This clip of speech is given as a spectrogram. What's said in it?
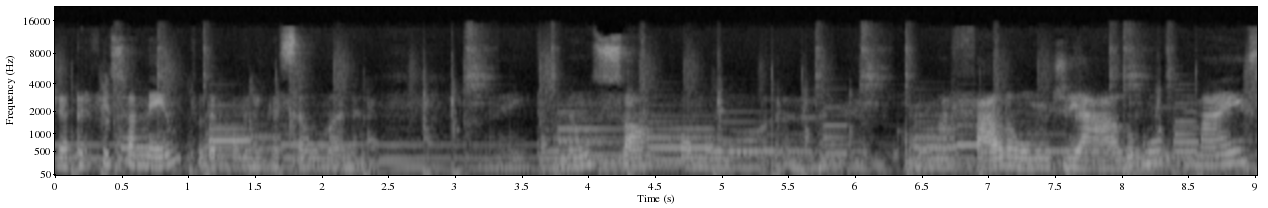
de aperfeiçoamento da comunicação humana. Né? Então, não só como, como uma fala ou um diálogo, mas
